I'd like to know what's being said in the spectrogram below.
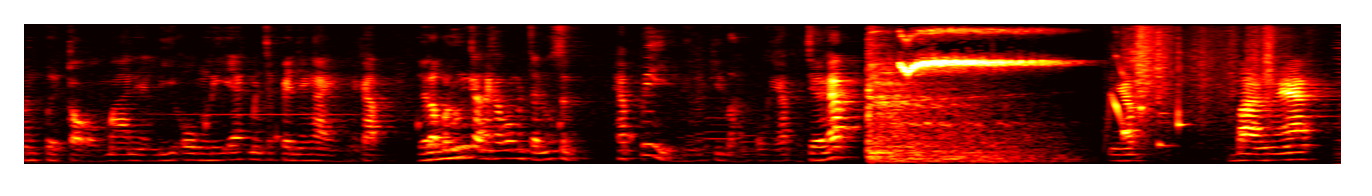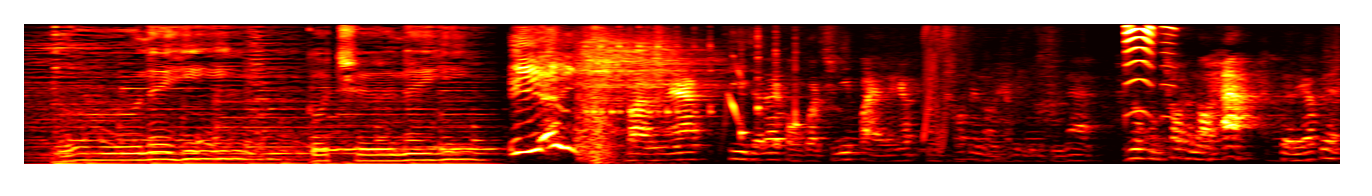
มันเปิดกล่องออกมาเนี่ยรีองรีแอคมันจะเป็นยังไงนะครับเดี๋ยวเรามาลุ้นกันนะครับว่ามันจะรู้สึกแฮปปี้หรือผิดหวังโอเคครับเจอกันครับนี่ครับบังนะฮะ तू नहीं कुछ नहीं บังนะฮะที่จะได้ของขวัญชิ้นนี้ไปนะครับมันชอบแน่นอนครับเป็นดูหน้าเมื่อคุณชอบแน่นอนอะเปิดเลยครับเพื่อน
